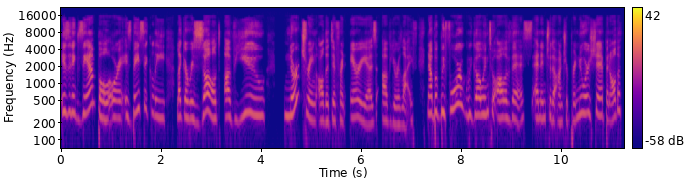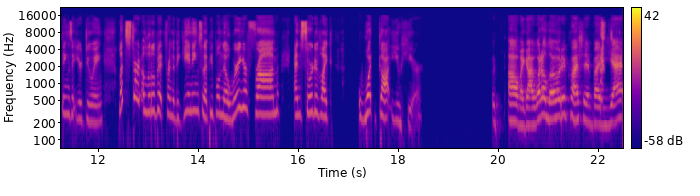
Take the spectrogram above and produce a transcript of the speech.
is an example or is basically like a result of you nurturing all the different areas of your life. Now, but before we go into all of this and into the entrepreneurship and all the things that you're doing, let's start a little bit from the beginning so that people know where you're from and sort of like what got you here. Oh my god, what a loaded question, but yes,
